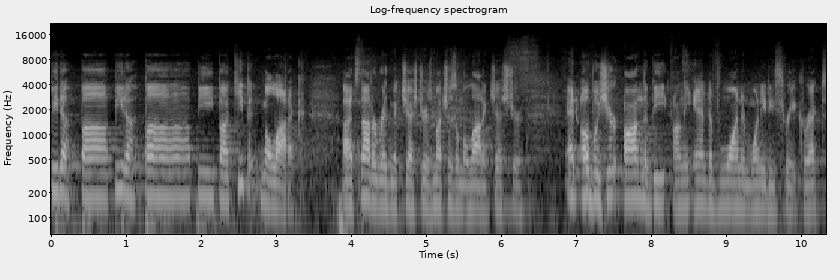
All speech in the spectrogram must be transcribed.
Beat up ba, beat up ba, beat ba. Keep it melodic. Uh, it's not a rhythmic gesture as much as a melodic gesture. And oboes, you're on the beat on the end of one and 183, correct?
